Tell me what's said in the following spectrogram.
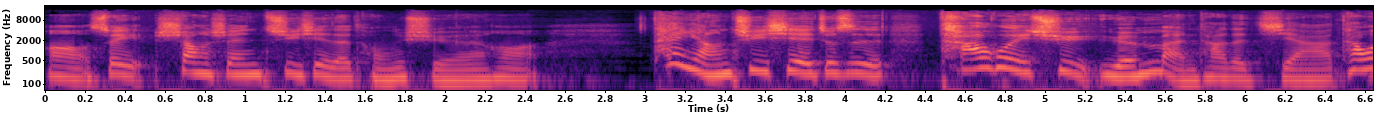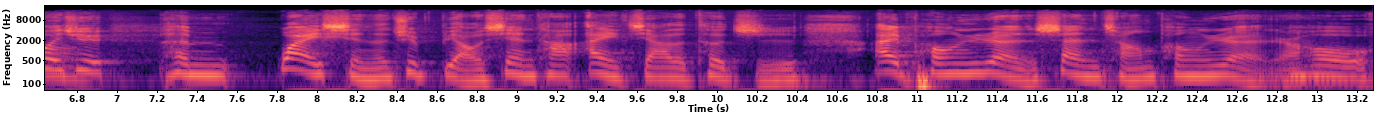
啊，所以上升巨蟹的同学哈，太阳巨蟹就是他会去圆满他的家，他会去很。外显的去表现他爱家的特质，爱烹饪，擅长烹饪。然后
